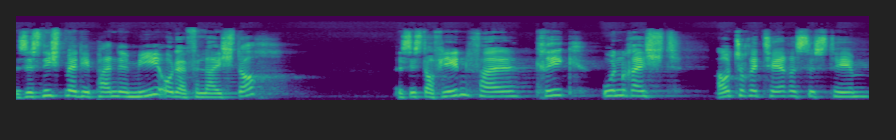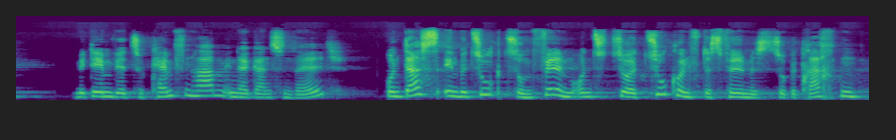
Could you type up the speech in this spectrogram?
Es ist nicht mehr die Pandemie oder vielleicht doch. Es ist auf jeden Fall Krieg, Unrecht, autoritäres System, mit dem wir zu kämpfen haben in der ganzen Welt. Und das in Bezug zum Film und zur Zukunft des Filmes zu betrachten,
